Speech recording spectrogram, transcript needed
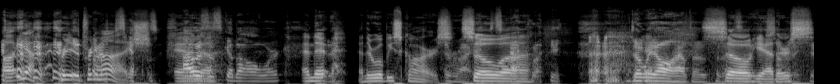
Uh, yeah, pretty, pretty much. And, How is uh, this going to all work? and there and there will be scars. Right, so exactly. Don't we all have those? so yeah, the there's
